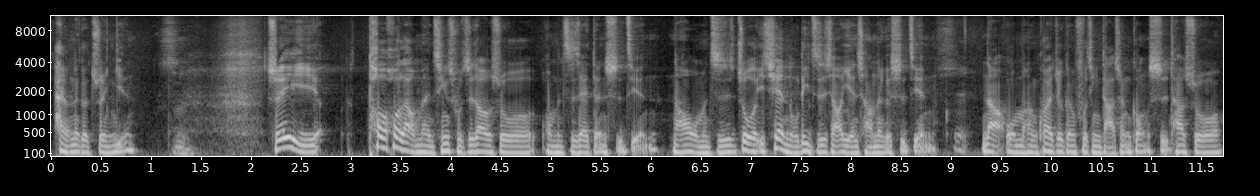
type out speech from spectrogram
还有那个尊严。是，所以后后来我们很清楚知道说，我们只是在等时间，然后我们只是做了一切努力，只是想要延长那个时间。是那我们很快就跟父亲达成共识，他说，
